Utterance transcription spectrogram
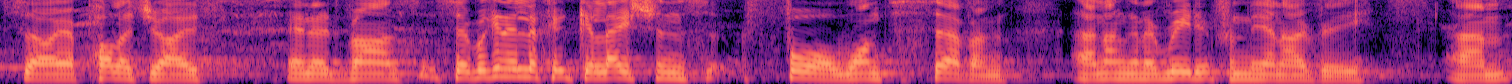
so I apologize in advance. So we're going to look at Galatians 4 1 to 7, and I'm going to read it from the NIV. Um,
